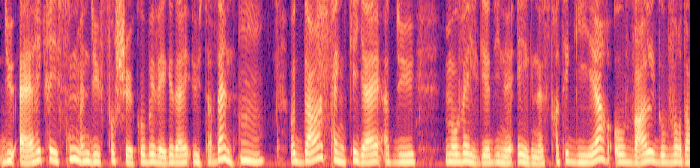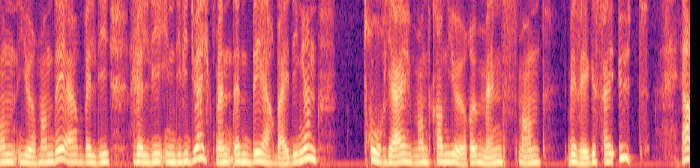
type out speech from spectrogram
du er i krisen, men du forsøker å bevege deg ut av den. Og da tenker jeg at du må velge dine egne strategier, og valg og hvordan gjør man det, er veldig, veldig individuelt. Men den bearbeidingen tror jeg man kan gjøre mens man beveger seg ut. Ja,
